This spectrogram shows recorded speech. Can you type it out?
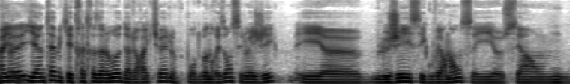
Ah, il y, a un thème qui est très très à la mode à l'heure actuelle, pour de bonnes raisons, c'est le SG. Et euh, le G, c'est gouvernance, et euh, c'est une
